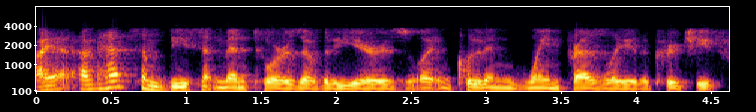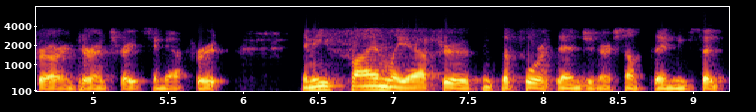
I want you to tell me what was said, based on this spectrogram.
I, I've had some decent mentors over the years, including Wayne Presley, the crew chief for our endurance racing effort. And he finally, after I think the fourth engine or something, he said,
